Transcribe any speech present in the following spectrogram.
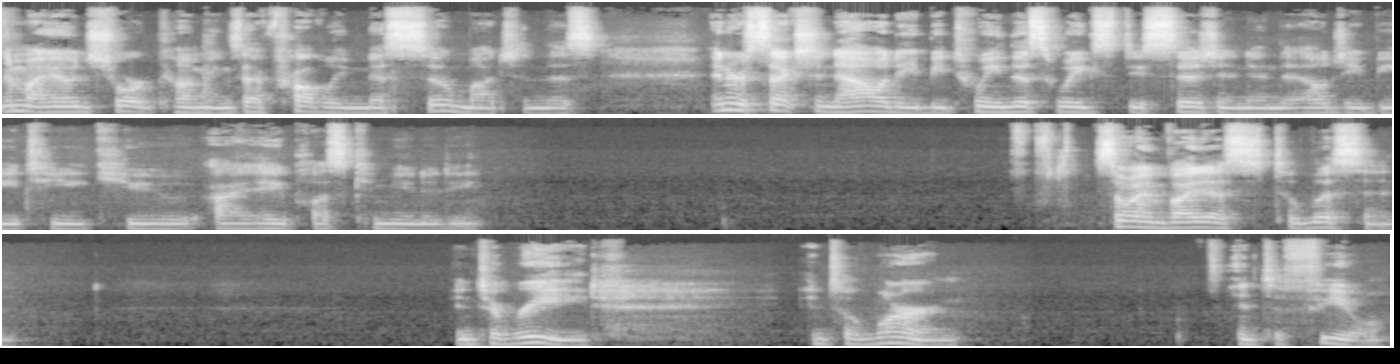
In my own shortcomings, I've probably missed so much in this intersectionality between this week's decision and the LGBTQIA plus community. So I invite us to listen and to read and to learn and to feel.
